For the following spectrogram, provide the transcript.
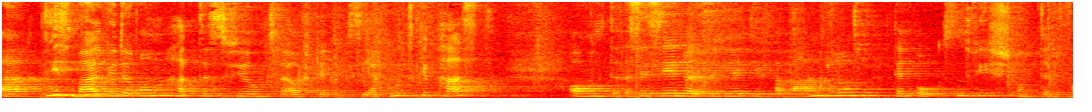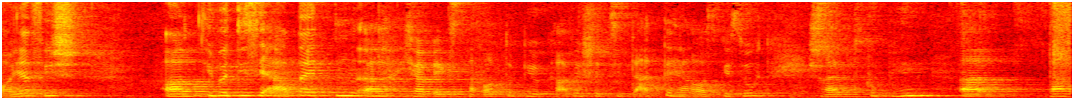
Äh, diesmal wiederum hat das für unsere Ausstellung sehr gut gepasst. Und Sie sehen also hier die Verwandlung, den Ochsenfisch und den Feuerfisch. Ähm, über diese Arbeiten, äh, ich habe extra autobiografische Zitate herausgesucht, schreibt Kubin, äh, dass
